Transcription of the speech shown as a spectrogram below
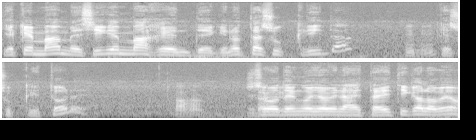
y es que es más, me siguen más gente que no está suscrita que suscriptores. Eso lo tengo yo en las estadísticas, lo veo.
